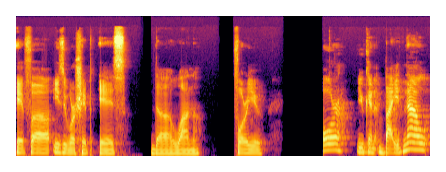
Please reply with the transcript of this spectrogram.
if uh, Easy Worship is the one for you. Or you can buy it now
